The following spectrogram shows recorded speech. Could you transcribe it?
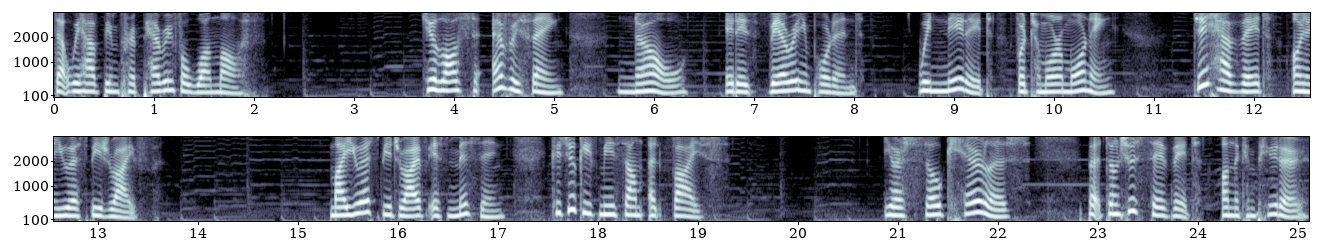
that we have been preparing for one month. You lost everything? No, it is very important. We need it for tomorrow morning. Do you have it on your USB drive? My USB drive is missing. Could you give me some advice? You're so careless. But don't you save it on the computer?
